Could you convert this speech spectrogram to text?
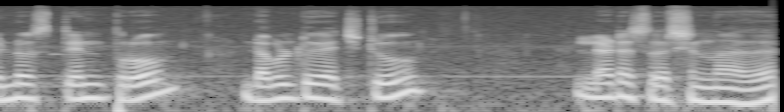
Windows ten pro double two H two latest version தான் அது.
